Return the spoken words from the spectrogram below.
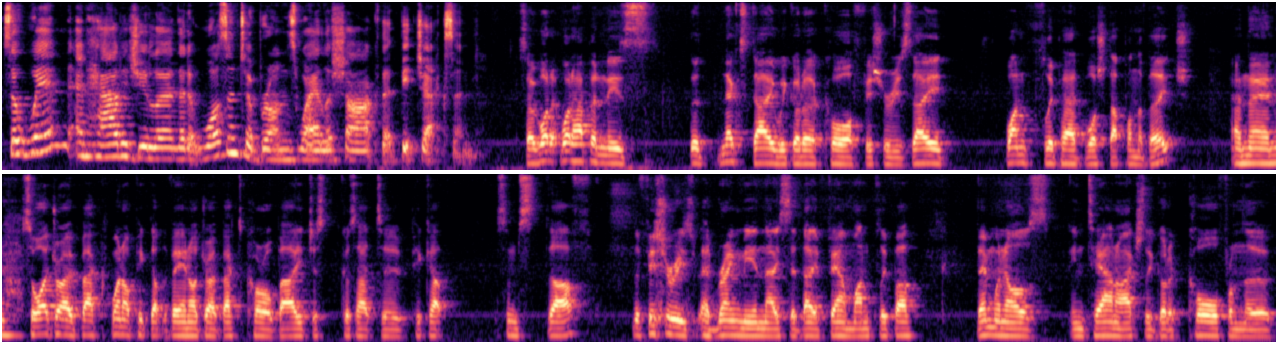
So, when and how did you learn that it wasn't a bronze whaler shark that bit Jackson? So what what happened is the next day we got a call fisheries. They one flip had washed up on the beach, and then so I drove back when I picked up the van. I drove back to Coral Bay just because I had to pick up some stuff. The fisheries had rang me and they said they found one flipper. Then when I was in town, I actually got a call from the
